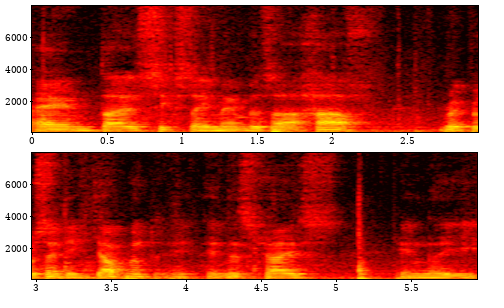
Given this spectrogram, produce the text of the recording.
and those 16 members are half representing government, in this case in the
